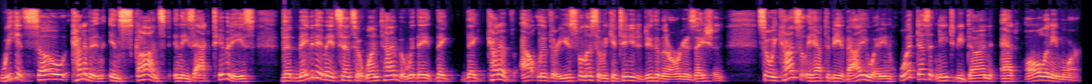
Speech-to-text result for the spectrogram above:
We get so kind of in, ensconced in these activities that maybe they made sense at one time, but they they they kind of outlive their usefulness, and we continue to do them in our organization. So we constantly have to be evaluating what doesn't need to be done at all anymore.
